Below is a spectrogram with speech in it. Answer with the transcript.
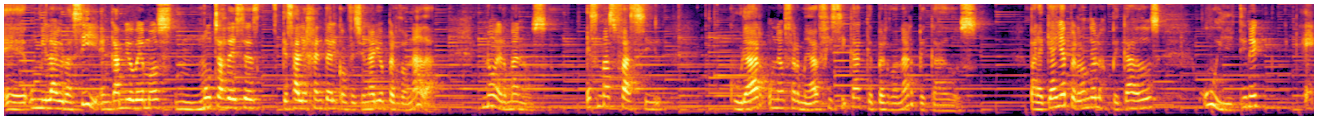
eh, un milagro así? En cambio vemos muchas veces que sale gente del confesionario perdonada. No, hermanos, es más fácil curar una enfermedad física que perdonar pecados. Para que haya perdón de los pecados, uy, tiene eh,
